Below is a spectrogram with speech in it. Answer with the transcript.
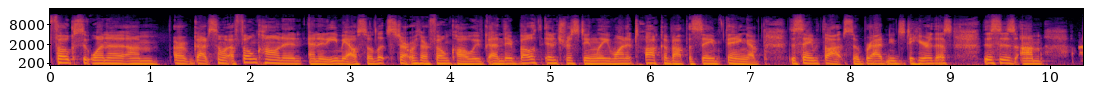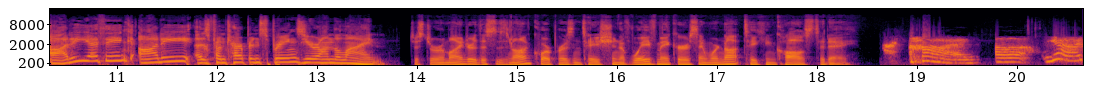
folks that want to um, or got some a phone call and, and, an email. So let's start with our phone call. We've and they both interestingly want to talk about the same thing, the same thoughts. So Brad needs to hear this. This is um, Audie, I think. Audie is from Tarpon Springs. You're on the line. Just a reminder: this is an encore presentation of Wavemakers, and we're not taking calls today. Hi. Uh, yeah, I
